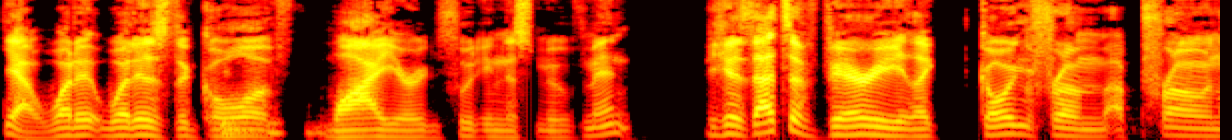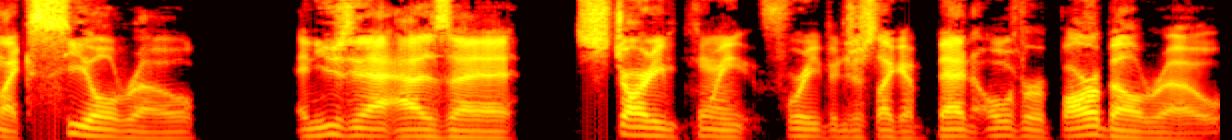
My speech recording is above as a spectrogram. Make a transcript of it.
yeah, what it, what is the goal mm-hmm. of why you're including this movement? Because that's a very like going from a prone like seal row and using that as a starting point for even just like a bent over barbell row.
